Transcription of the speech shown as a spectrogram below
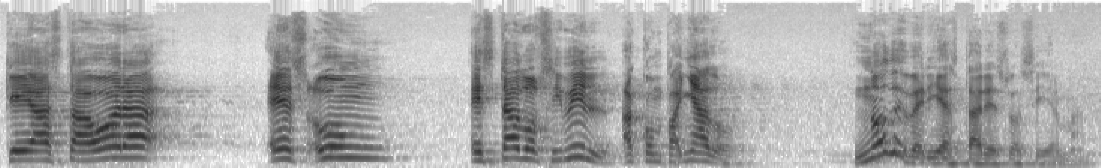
que hasta ahora es un estado civil acompañado. No debería estar eso así, hermano.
